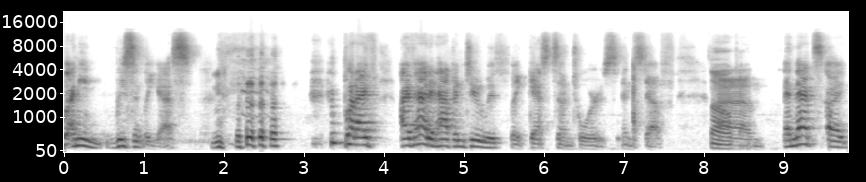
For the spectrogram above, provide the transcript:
I mean, recently, yes. but I've I've had it happen too with like guests on tours and stuff. Oh, okay. Um, and that's uh,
